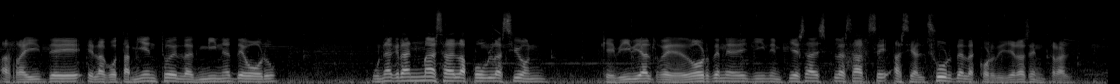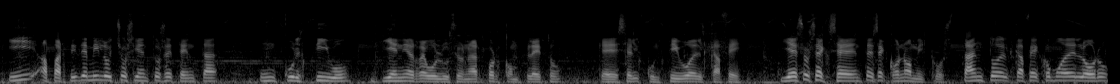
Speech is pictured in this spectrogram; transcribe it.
a raíz del agotamiento de las minas de oro, una gran masa de la población que vive alrededor de Medellín empieza a desplazarse hacia el sur de la cordillera central. Y a partir de 1870 un cultivo viene a revolucionar por completo, que es el cultivo del café. Y esos excedentes económicos, tanto del café como del oro,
